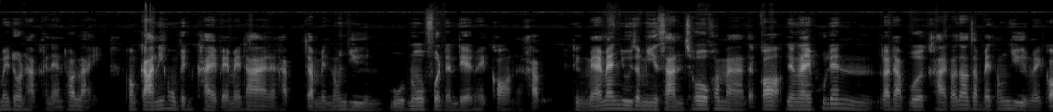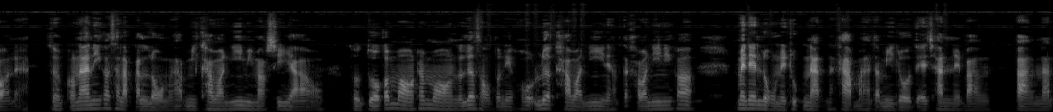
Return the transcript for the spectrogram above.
ไม่โดนหักคะแนนเท่าไหร่กองกลางนี่คงเป็นใครไปไม่ได้นะครับจำเป็นต้องยืนบูโน่ฟอร์นันเดสไว้ก่อนนะครับ ถึงแม้แมนยูจะมีซานโชเข้ามา แต่ก็ยังไงผู้เล่นระดับเวิร์คคลาสก็ต้องจำเป็นต้องยืนไว้ก่อนนะส่วนกองหน้านี่ก็สลับกันลงนะครับมีคาวานี่มีมาร์ซิยาวส่วนตัวก็มองถ้ามองจะเลือก2ตัวนี้เขาเลือกคาวานี่นะครับแต่คาวานี่นี่ก็ไม่ได้ลงในทุกนัดนะครับอาจจะมีโรเตชันในบางบางนัด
